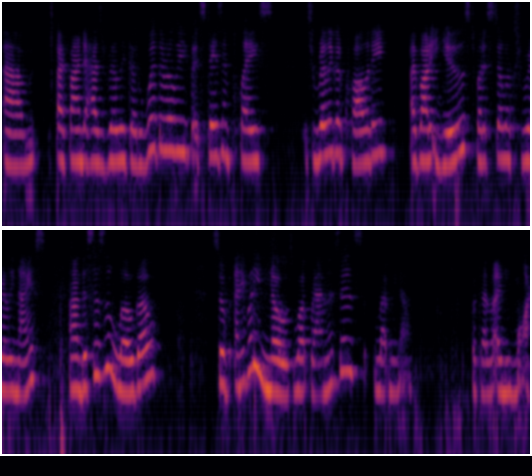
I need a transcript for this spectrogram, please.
Um, I find it has really good wither relief. It stays in place. It's really good quality. I bought it used, but it still looks really nice. Uh, this is the logo. So if anybody knows what brand this is, let me know. Because I need more.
